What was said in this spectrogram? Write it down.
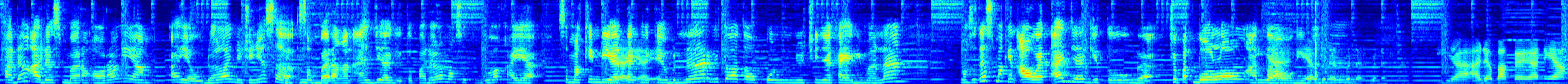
kadang ada sembarang orang yang ah ya udahlah nyucinya se- sembarangan aja gitu padahal maksud gua kayak semakin dia Iya, iya, tekniknya bener gitu ataupun nyucinya kayak gimana maksudnya semakin awet aja gitu nggak cepat bolong atau iya iya gimana. benar benar benar iya ada pakaian yang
